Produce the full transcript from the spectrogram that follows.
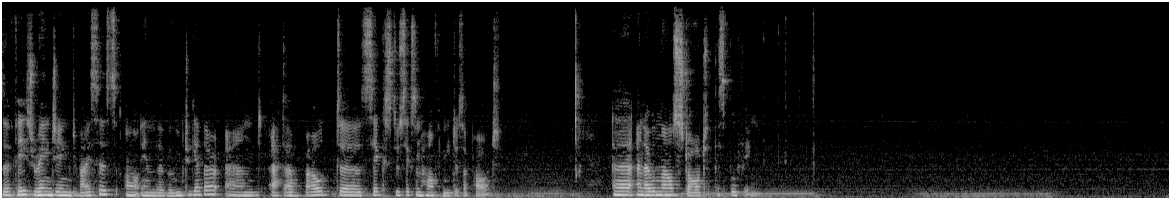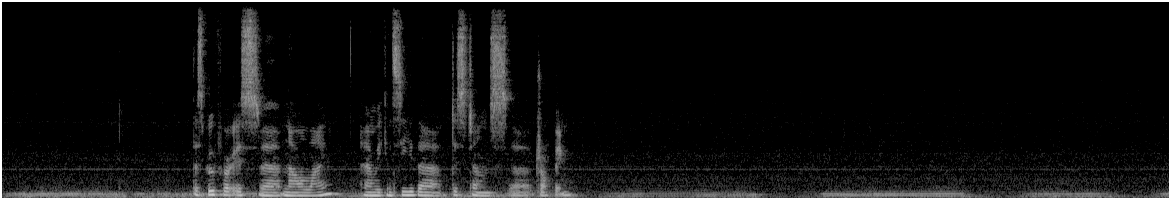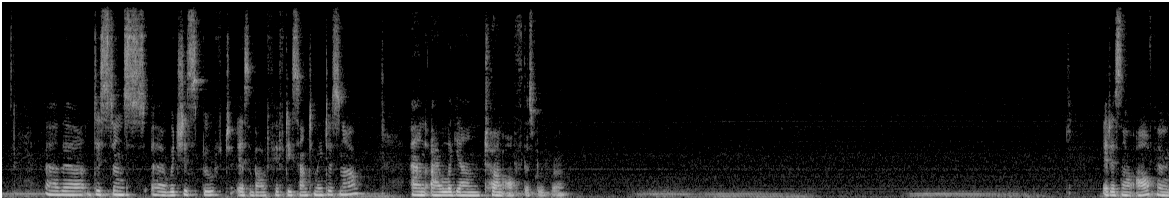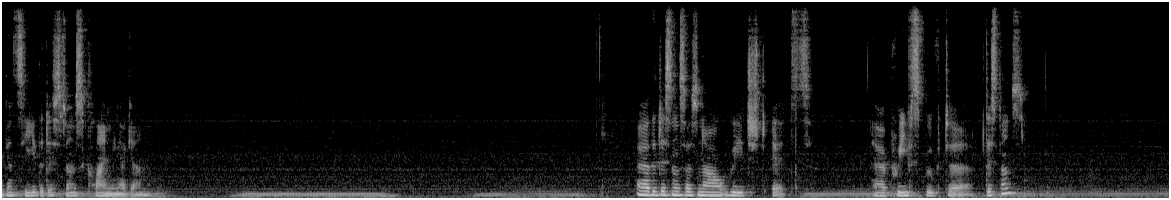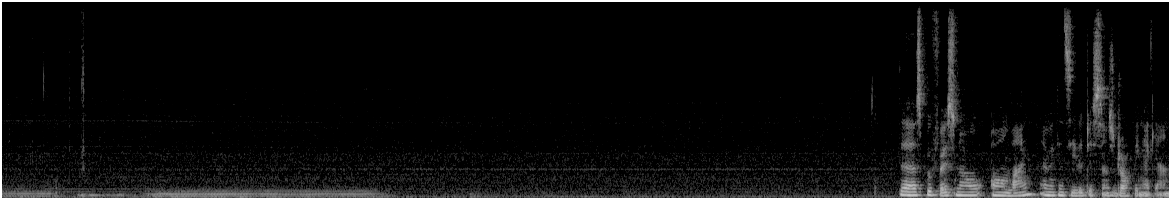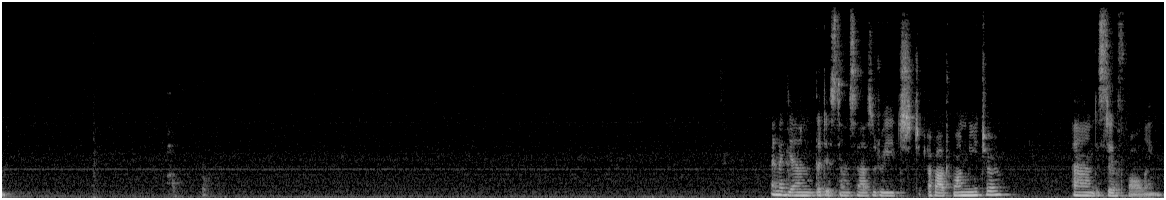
So phase ranging devices are in the room together and at about uh, six to six and a half meters apart. Uh, and I will now start the spoofing. The spoofer is uh, now online and we can see the distance uh, dropping. Uh, the distance uh, which is spoofed is about 50 centimeters now and I will again turn off the spoofer. It is now off and we can see the distance climbing again. Uh, the distance has now reached its uh, pre-spoofed uh, distance. The spoofer is now online and we can see the distance dropping again. And again, the distance has reached about one meter and is still falling.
